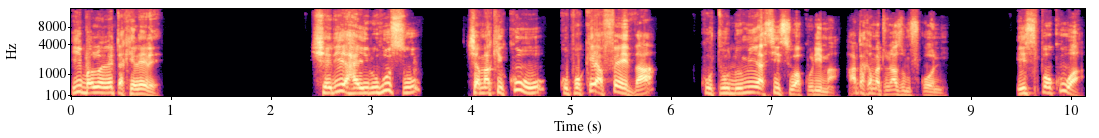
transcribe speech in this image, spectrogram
hii barua ileta kelele. Sheria hairuhusu chama kikuu kupokea fedha kutuhudumia sisi wakulima, hata kama tunazo mfukoni, isipokuwa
